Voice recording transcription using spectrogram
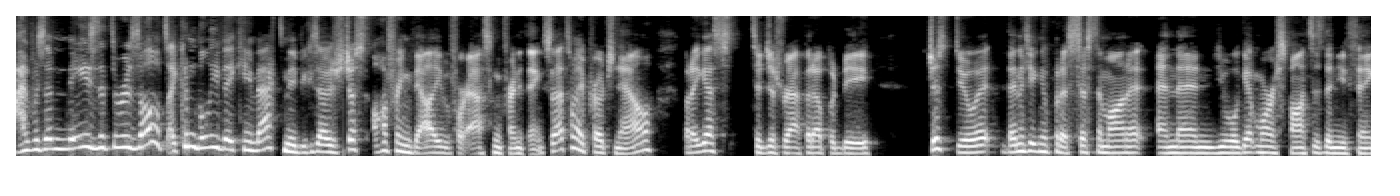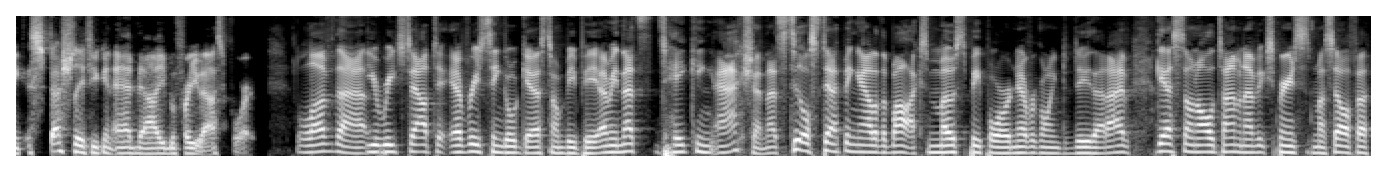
I was amazed at the results. I couldn't believe they came back to me because I was just offering value before asking for anything. So that's my approach now. But I guess to just wrap it up would be just do it. Then, if you can put a system on it, and then you will get more responses than you think, especially if you can add value before you ask for it. Love that. You reached out to every single guest on BP. I mean, that's taking action. That's still stepping out of the box. Most people are never going to do that. I have guests on all the time, and I've experienced this myself. I've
